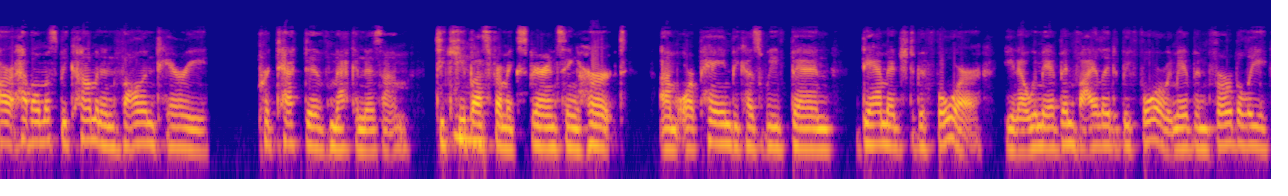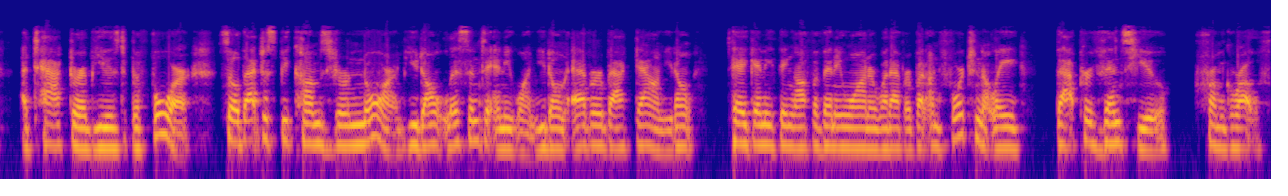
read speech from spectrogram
are have almost become an involuntary protective mechanism to keep mm-hmm. us from experiencing hurt um, or pain because we've been damaged before. You know, we may have been violated before. We may have been verbally attacked or abused before. So that just becomes your norm. You don't listen to anyone. You don't ever back down. You don't take anything off of anyone or whatever. But unfortunately, that prevents you from growth.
